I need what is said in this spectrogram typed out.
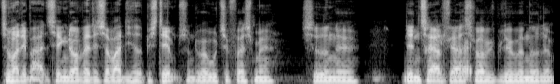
Så var det bare, tænkte du over, hvad det så var, de havde bestemt, som du var utilfreds med siden øh, 1973, hvor vi blev medlem?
